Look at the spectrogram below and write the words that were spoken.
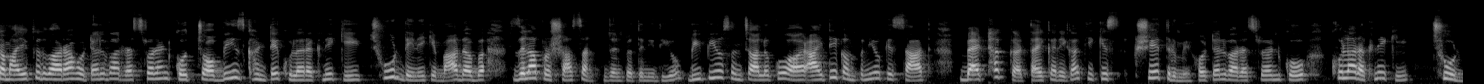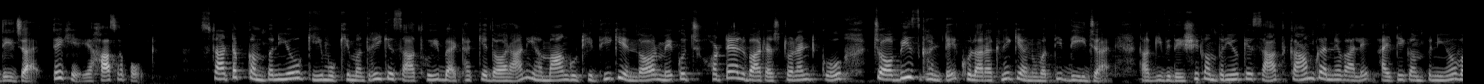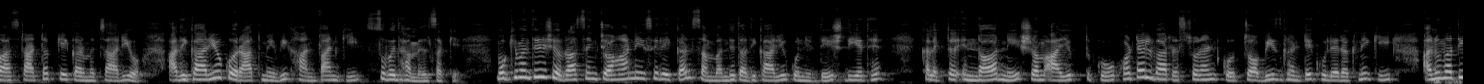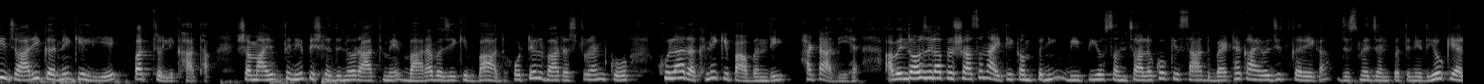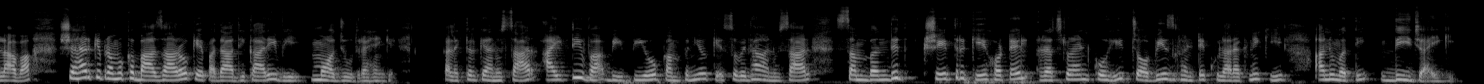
श्रमायुक्त द्वारा होटल व रेस्टोरेंट को 24 घंटे खुला रखने की छूट देने के बाद अब जिला प्रशासन, जनप्रतिनिधियों, बीपीओ संचालकों और आईटी कंपनियों के साथ बैठक कर तय करेगा कि किस क्षेत्र में होटल व रेस्टोरेंट को खुला रखने की छूट दी जाए। देखिए यह खास रिपोर्ट। स्टार्टअप कंपनियों की मुख्यमंत्री के साथ हुई बैठक के दौरान यह मांग उठी थी कि इंदौर में कुछ होटल व रेस्टोरेंट को 24 घंटे खुला रखने की अनुमति दी जाए, ताकि विदेशी कंपनियों के साथ काम करने वाले आईटी कंपनियों व स्टार्टअप के कर्मचारियों, अधिकारियों को रात में भी खान पान की सुविधा मिल सके। मुख्यमंत्री शिवराज सिंह चौहान ने इसे लेकर संबंधित अधिकारियों को निर्देश दिए थे। कलेक्टर इंदौर ने श्रम आयुक्त को होटल व रेस्टोरेंट को चौबीस घंटे खुले रखने की अनुमति जारी करने के लिए पत्र लिखा था। श्रम आयुक्त ने पिछले दिनों रात में 12 बजे के बाद होटल व रेस्टोरेंट को खुला रखने की पाबंदी हटा दी है। अब इंदौर जिला प्रशासन आईटी कंपनी बीपीओ संचालकों के साथ बैठक आयोजित करेगा, जिसमें जनप्रतिनिधियों के अलावा शहर के प्रमुख बाजारों के पदाधिकारी भी मौजूद रहेंगे। कलेक्टर के अनुसार आईटी व बीपीओ कंपनियों के सुविधा अनुसार संबंधित क्षेत्र के होटल, रेस्टोरेंट को ही 24 घंटे खुला रखने की अनुमति दी जाएगी।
